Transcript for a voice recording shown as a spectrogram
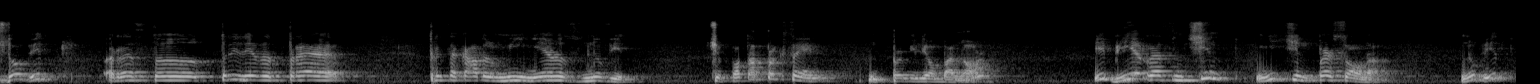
çdo vit rreth tridhjetë e tre, tridhjetë e katër mijë njerëz në vit, që po ta përkthejmë për milion banorë, i bie rreth njëqind, njëqind persona në vit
